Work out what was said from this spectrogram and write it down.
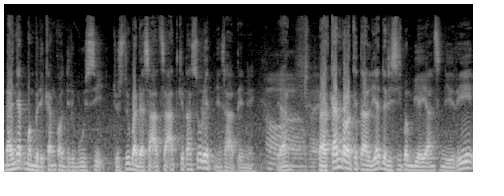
banyak memberikan kontribusi. Justru pada saat-saat kita sulit nih saat ini oh, ya. baik. bahkan kalau kita lihat dari sisi pembiayaan sendiri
